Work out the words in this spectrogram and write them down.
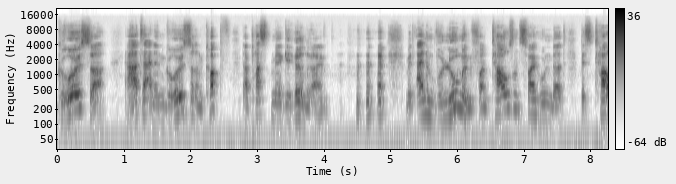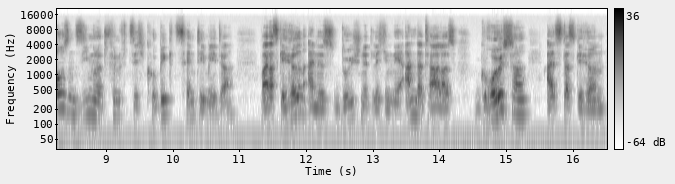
größer. Er hatte einen größeren Kopf. Da passt mehr Gehirn rein. Mit einem Volumen von 1200 bis 1750 Kubikzentimeter war das Gehirn eines durchschnittlichen Neandertalers größer als das Gehirn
